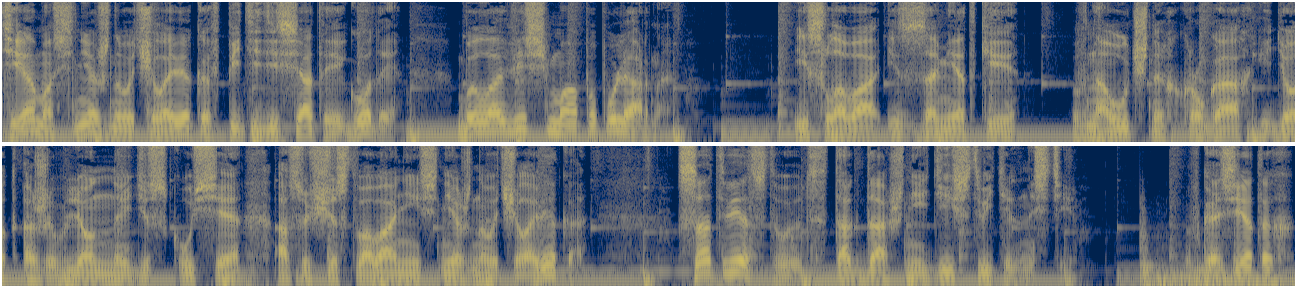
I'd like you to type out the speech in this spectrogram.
тема снежного человека в 50-е годы была весьма популярна. И слова из заметки «В научных кругах идет оживленная дискуссия о существовании снежного человека» соответствуют тогдашней действительности. В газетах,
